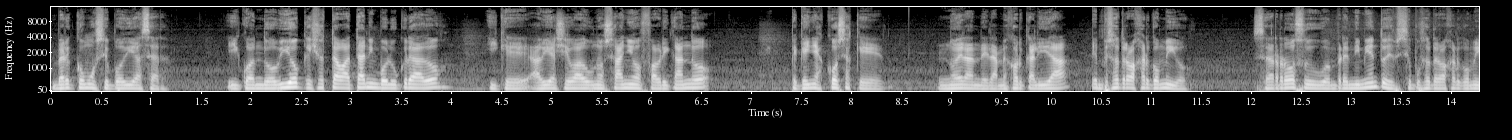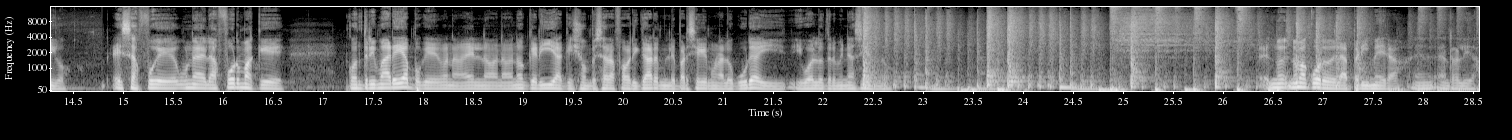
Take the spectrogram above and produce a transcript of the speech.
ver cómo se podía hacer. Y cuando vio que yo estaba tan involucrado y que había llevado unos años fabricando pequeñas cosas que no eran de la mejor calidad, empezó a trabajar conmigo. Cerró su emprendimiento y se puso a trabajar conmigo. Esa fue una de las formas que encontré porque bueno, él no, no, quería que yo empezara a fabricar, le parecía que era una locura y igual lo terminé haciendo. no, me acuerdo de la primera, en, realidad.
